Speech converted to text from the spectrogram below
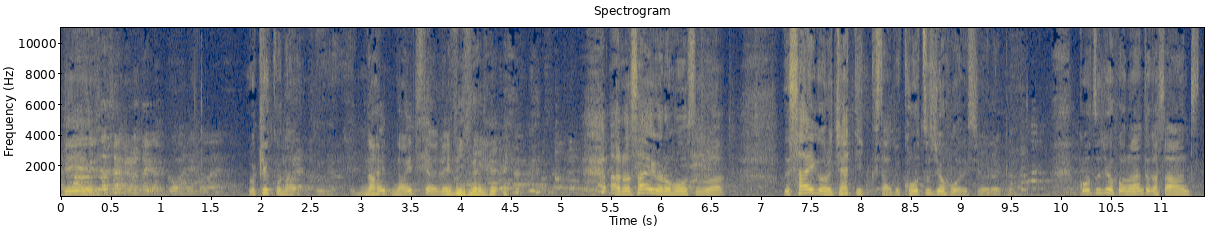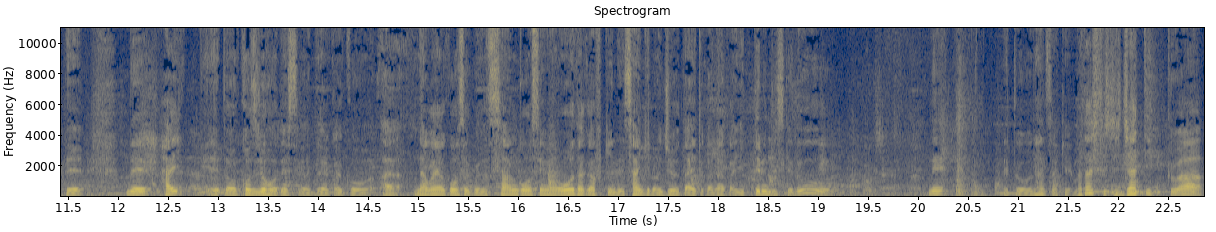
で。結構な泣いてたよねみんなね。あの最後の放送はで最後のジャティックさんと交通情報ですよなんか。交通情報のなんとかさんっつって。ではい、えーと、交通情報ですよなんかこうあ名古屋高速3号線は大高付近で3キロの渋滞とかなんか言ってるんですけど。でえっと、なんだっけ私たちジャティックは、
